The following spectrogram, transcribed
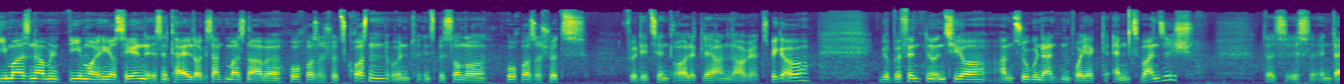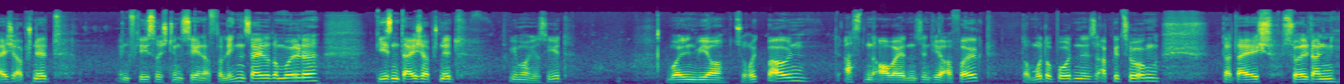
Die Maßnahmen, die wir hier sehen, ist ein Teil der Gesamtmaßnahme Hochwasserschutz Grossen und insbesondere Hochwasserschutz für die zentrale Kläranlage Zwickau. Wir befinden uns hier am sogenannten Projekt M20. Das ist ein Deichabschnitt in Fließrichtung sehen auf der linken Seite der Mulde. Diesen Deichabschnitt, wie man hier sieht, wollen wir zurückbauen. Die ersten Arbeiten sind hier erfolgt. Der Mutterboden ist abgezogen. Der Deich soll dann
